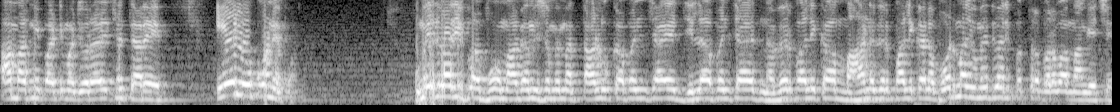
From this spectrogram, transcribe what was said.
આમ આદમી પાર્ટીમાં જોડાયે છે, ત્યારે એ લોકોને પણ ઉમેદવારી ફોર્મ આગામી સમયમાં તાલુકા પંચાયત, જિલ્લા પંચાયત, નગરપાલિકા, મહાનગરપાલિકાના વોર્ડમાં જ ઉમેદવારી પત્ર ભરવા માંગે છે,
